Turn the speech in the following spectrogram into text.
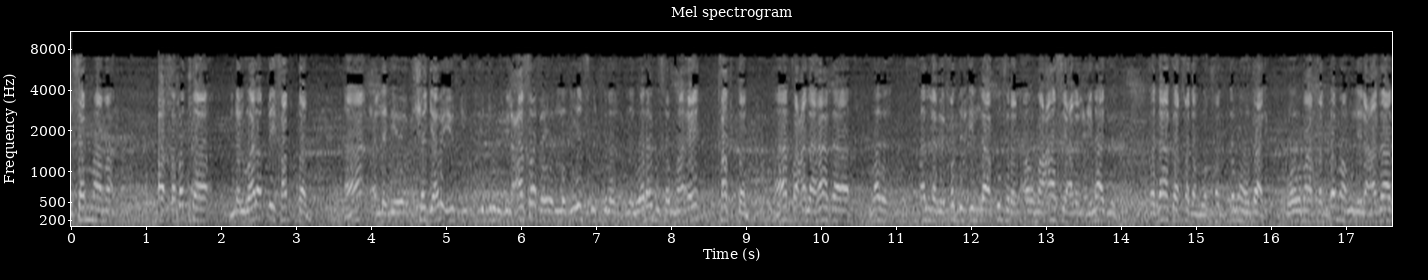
تسمى ما خبطت من الورق خبطا ها الذي شجر يضرب بالعصا فالذي يسقط من الورق يسمى إيه؟ خبطا ها فعلى هذا من لم يقدم إلا كفرا أو معاصي على العناد. فذاك قدم وقدمه ذلك. وهو ما قدمه للعذاب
